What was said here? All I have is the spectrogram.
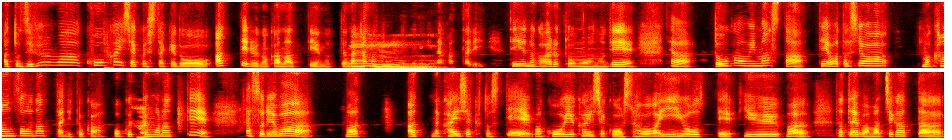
あと自分はこう解釈したけど、合ってるのかなっていうのってなかなかできなかったりっていうのがあると思うので、じゃあ動画を見ました。で、私は、まあ感想だったりとか送ってもらって、じゃあそれは、まあ、あ解釈として、まあ、こういう解釈をした方がいいよっていう、まあ、例えば間違った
